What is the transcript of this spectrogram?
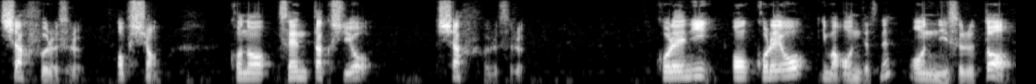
シャッフルする。オプション。この選択肢をシャッフルする。これに、これを今オンですね。オンにすると、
